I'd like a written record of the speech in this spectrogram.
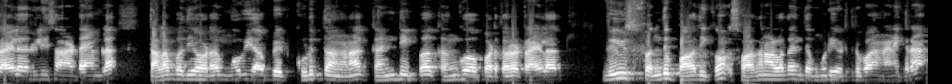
ட்ரைலர் ரிலீஸ் ஆன டைம்ல தளபதியோட மூவி அப்டேட் கொடுத்தாங்கன்னா கண்டிப்பா கங்கோ படத்தோட ட்ரைலர் வியூஸ் வந்து பாதிக்கும். ஸோ அதனால தான் இந்த முடிவு எடுத்துருப்பாங்கன்னு நினைக்கிறேன்.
